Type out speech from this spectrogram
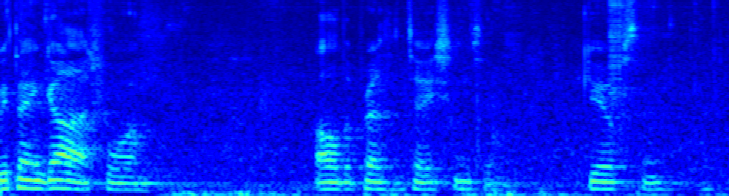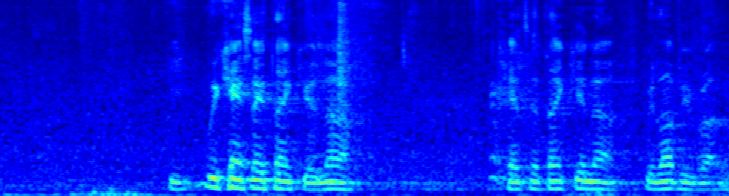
Amen. God for all the presentations and gifts and we can't say thank you enough. Can't say thank you enough. We love you, brother.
